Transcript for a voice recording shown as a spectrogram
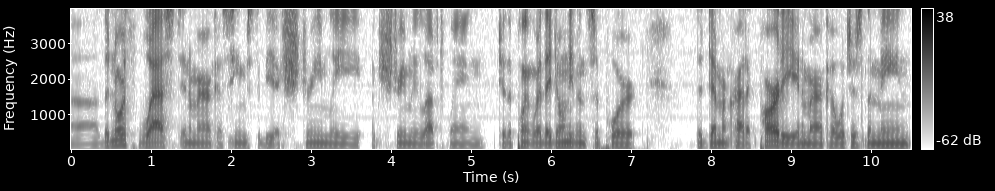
uh, the Northwest in America seems to be extremely extremely left wing to the point where they don't even support the Democratic Party in America, which is the main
